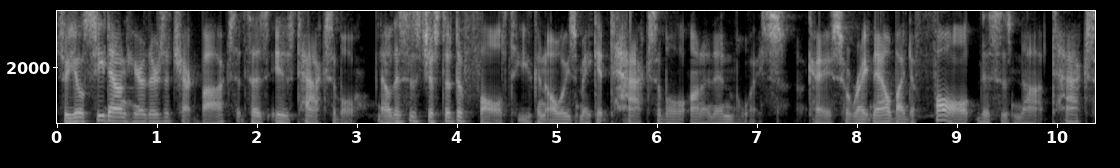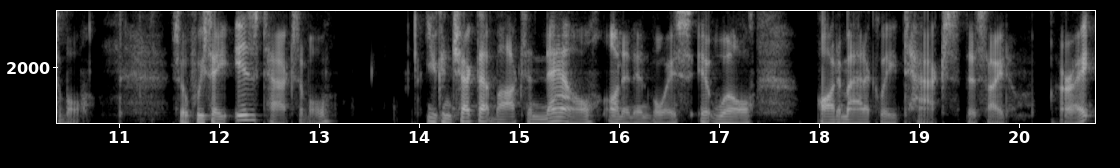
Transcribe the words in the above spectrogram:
So you'll see down here, there's a checkbox that says is taxable. Now this is just a default. You can always make it taxable on an invoice. Okay. So right now by default, this is not taxable. So if we say is taxable, you can check that box and now on an invoice, it will automatically tax this item. All right.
